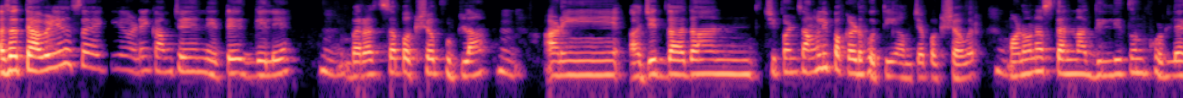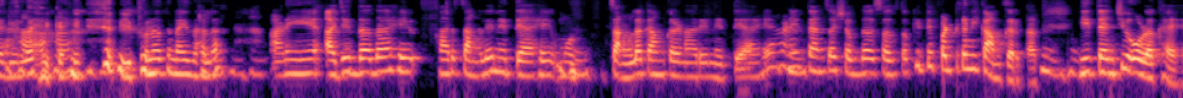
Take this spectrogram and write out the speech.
असं त्यावेळी असं आहे की अनेक आमचे नेते गेले बराचसा पक्ष फुटला. आणि अजितदादांची पण चांगली पकड होती आमच्या पक्षावर. म्हणूनच त्यांना दिल्लीतून फोडल्या गेलं हा. काही इथूनच नाही झालं आणि अजितदादा हे फार चांगले नेते आहे. चांगलं काम करणारे नेते आहे आणि. त्यांचा शब्द असा असतो की ते पटकनी काम करतात. ही त्यांची ओळख आहे.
